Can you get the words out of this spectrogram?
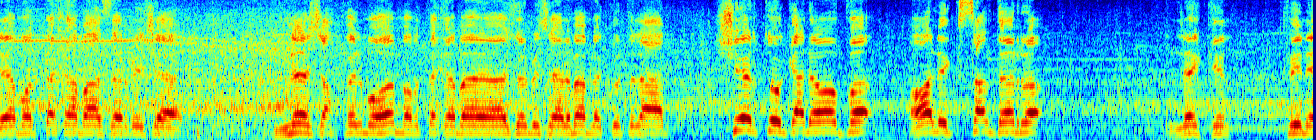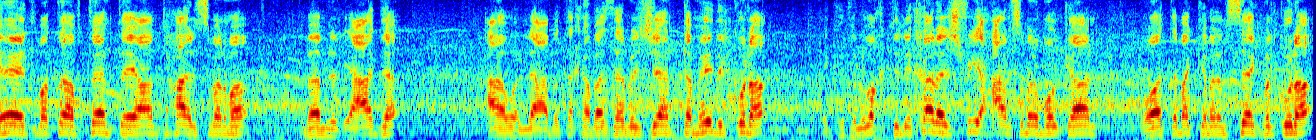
لمنتخب أذربيجان. نجح في المهمة منتخب أذربيجان أمام كرة اللاعب شيرتوجانوف ألكسندر لكن في نهاية المطاف تنتهي عند حارس مرمى أمام الإعادة. حاول لاعب منتخب أذربيجان تمهيد الكرة. لكن في الوقت اللي خرج فيه حارس مرمى فولكان وتمكن من الامساك بالكرة.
